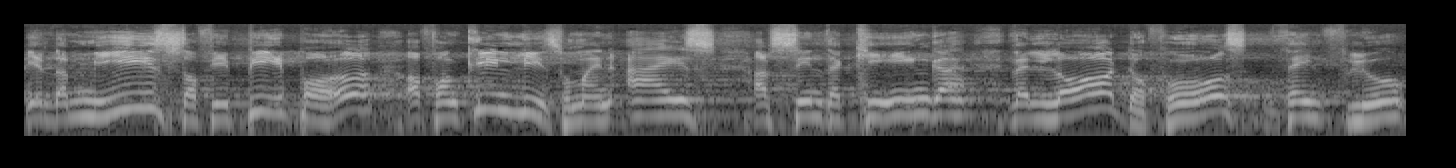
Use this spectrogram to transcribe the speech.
in the midst of a people of unclean lips. For mine eyes have seen the King, the Lord of hosts. Then flew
